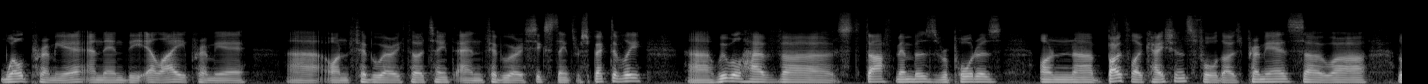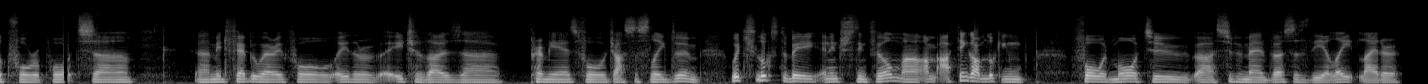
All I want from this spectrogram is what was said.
world premiere and then the LA premiere uh, on February 13th and February 16th, respectively. Uh, we will have uh, staff members, reporters on uh, both locations for those premieres, so uh, look for reports mid February for either of each of those premieres for Justice League Doom, which looks to be an interesting film. i think I'm looking forward more to Superman versus the Elite later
